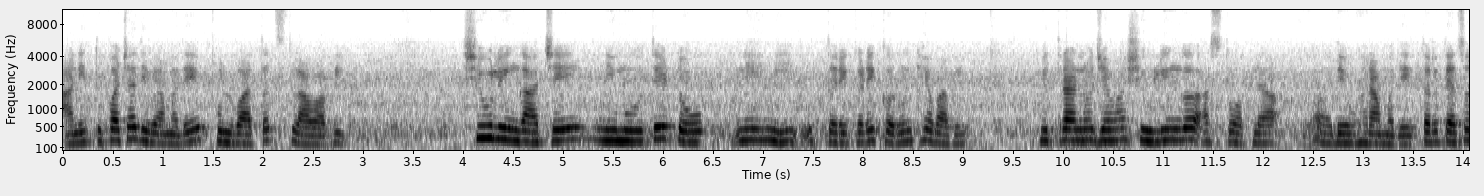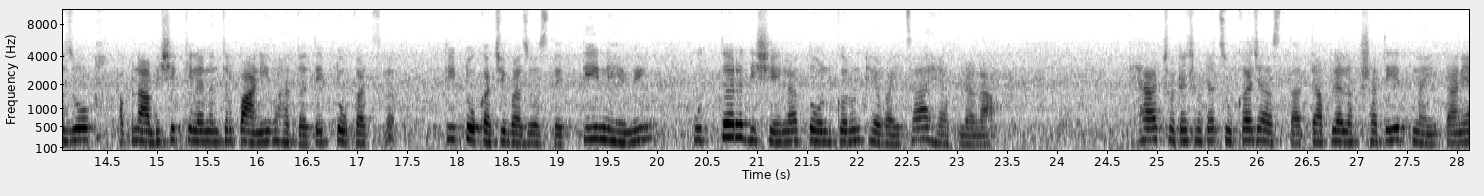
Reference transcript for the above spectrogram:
आणि तुपाच्या दिव्यामध्ये फुलवातच लावावी. शिवलिंगाचे निमुळते टोक नेहमी उत्तरेकडे करून ठेवावे. मित्रांनो जेव्हा शिवलिंग असतो आपल्या देवघरामध्ये तर त्याचा जो आपण अभिषेक केल्यानंतर पाणी वाहतं ते टोकाचं ती टोकाची बाजू असते. ती नेहमी उत्तर दिशेला तोंड करून ठेवायचं आहे आपल्याला. ह्या छोट्या छोट्या चुका ज्या असतात त्या आपल्या लक्षात येत नाहीत आणि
